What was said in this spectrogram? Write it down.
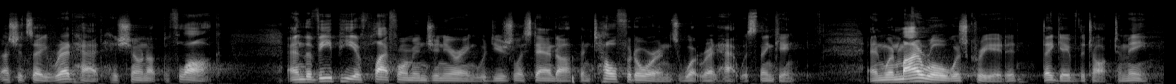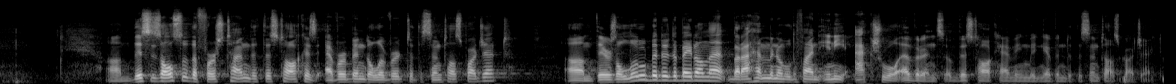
I should say Red Hat, has shown up to Flock and the VP of platform engineering would usually stand up and tell Fedorans what Red Hat was thinking. And when my role was created, they gave the talk to me. Um, this is also the first time that this talk has ever been delivered to the CentOS project. Um, there's a little bit of debate on that, but I haven't been able to find any actual evidence of this talk having been given to the CentOS project.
